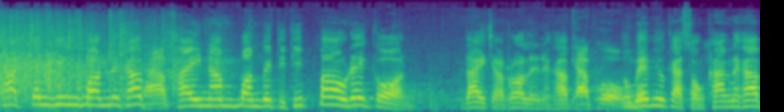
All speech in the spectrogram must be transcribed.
ผลัดกันยิงบอลนะครับใครนำบอลไปติดที่เป้าได้ก่อน ได้จะรอดเลยนะครับ ครับผม น้องเบสมีโอกาสสองครั้งนะครับ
